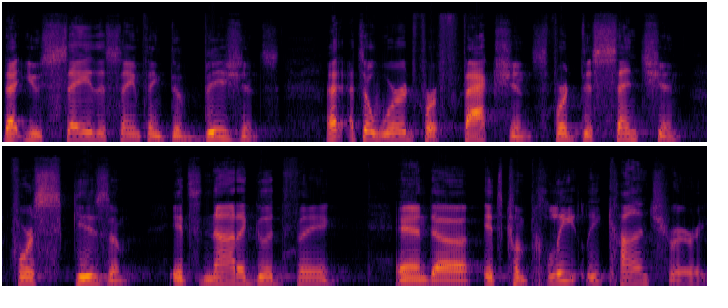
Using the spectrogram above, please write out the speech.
that you say the same thing. Divisions. That's a word for factions, for dissension, for schism. It's not a good thing. And uh, it's completely contrary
